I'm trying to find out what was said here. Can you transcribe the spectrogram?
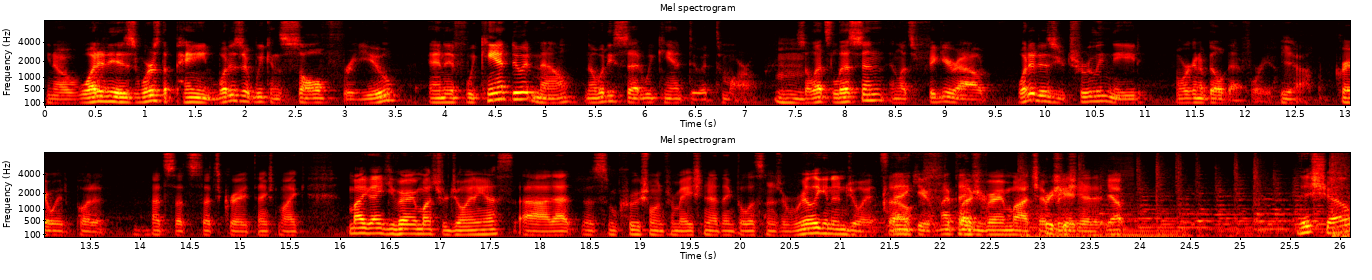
you know, what it is, where's the pain, what is it we can solve for you. And if we can't do it now, nobody said we can't do it tomorrow. So let's listen and let's figure out what it is you truly need, and we're going to build that for you. yeah, great way to put it. That's that's that's great. Thanks, Mike. Mike, thank you very much for joining us. Uh, that was some crucial information. I think the listeners are really going to enjoy it. So Thank you. My pleasure. Thank you very much. I Appreciate appreciate it. Yep. This show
